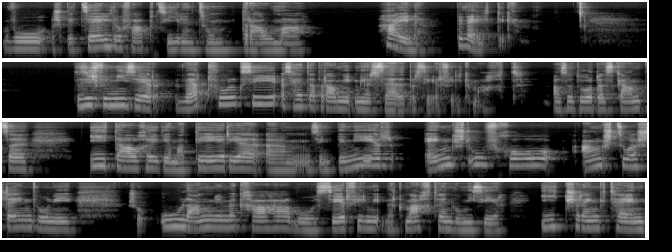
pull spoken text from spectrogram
wo speziell darauf abzielen, zum Trauma heilen, bewältigen. Das ist für mich sehr wertvoll gewesen. Es hat aber auch mit mir selber sehr viel gemacht. Also durch das ganze Eintauchen in die Materie ähm, sind bei mir Ängste aufgekommen, Angstzustände, die ich schon u lange nicht mehr hatte, die sehr viel mit mir gemacht haben, die mich sehr eingeschränkt haben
